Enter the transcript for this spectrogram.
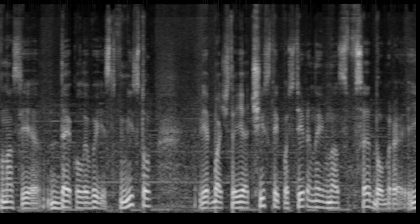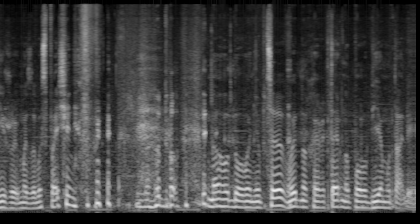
в нас є деколи виїзд в місто. Як бачите, я чистий, постірений, в нас все добре. Їжею ми забезпечені, нагодовані. Це видно характерно по об'єму талії.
